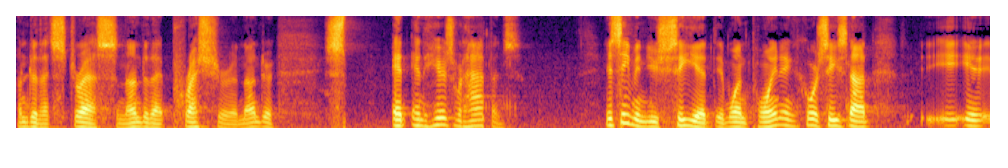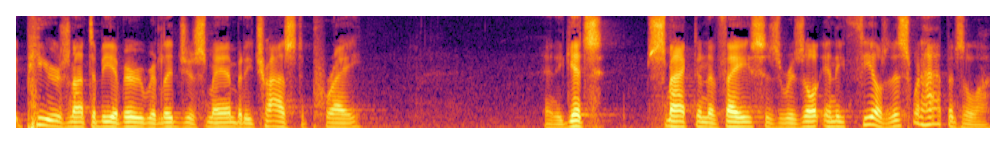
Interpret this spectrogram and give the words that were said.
Under that stress and under that pressure and under. And, and here's what happens it's even you see it at one point, and of course, he's not, it appears not to be a very religious man, but he tries to pray. And he gets smacked in the face as a result, and he feels this is what happens a lot.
